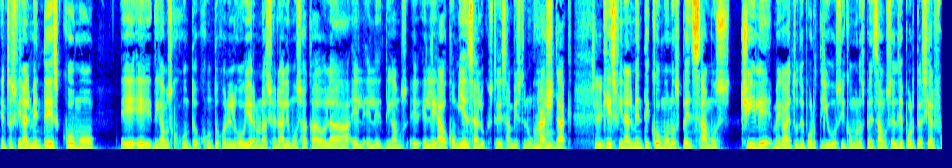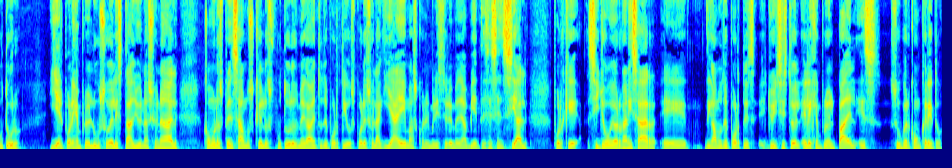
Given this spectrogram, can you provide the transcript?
Entonces, finalmente es como... eh, eh, digamos, junto, junto con el gobierno nacional hemos sacado la, el, el, digamos, el, el legado comienza, lo que ustedes han visto en un hashtag, Sí. que es finalmente cómo nos pensamos Chile, megaventos deportivos y cómo nos pensamos el deporte hacia el futuro. Y el, por ejemplo, el uso del Estadio Nacional, cómo nos pensamos que los futuros megaventos deportivos, por eso la guía EMAS con el Ministerio de Medio Ambiente es esencial, porque si yo voy a organizar, eh, digamos, deportes, yo insisto, el, el ejemplo del pádel es súper concreto.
